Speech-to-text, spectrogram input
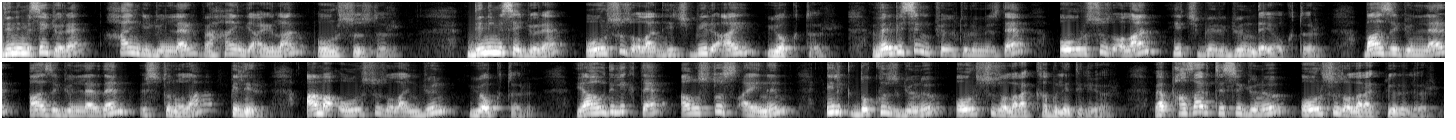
Dinimize göre hangi günler ve hangi aylar uğursuzdur? Dinimize göre uğursuz olan hiçbir ay yoktur. Ve bizim kültürümüzde uğursuz olan hiçbir gün de yoktur. Bazı günler bazı günlerden üstün olabilir. Ama uğursuz olan gün yoktur. Yahudilikte Ağustos ayının ilk 9 günü uğursuz olarak kabul ediliyor. Ve pazartesi günü uğursuz olarak görülür.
